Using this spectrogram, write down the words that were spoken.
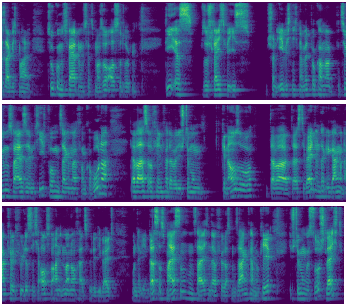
sage ich mal, Zukunftswerten, um es jetzt mal so auszudrücken, die ist so schlecht, wie ich es schon ewig nicht mehr mitbekommen habe, beziehungsweise im Tiefpunkt, sage ich mal, von Corona, da war es auf jeden Fall, da war die Stimmung genauso, da war, da ist die Welt untergegangen und aktuell fühlt es sich auch so an, immer noch, als würde die Welt untergehen. Das ist meistens ein Zeichen dafür, dass man sagen kann, okay, die Stimmung ist so schlecht,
